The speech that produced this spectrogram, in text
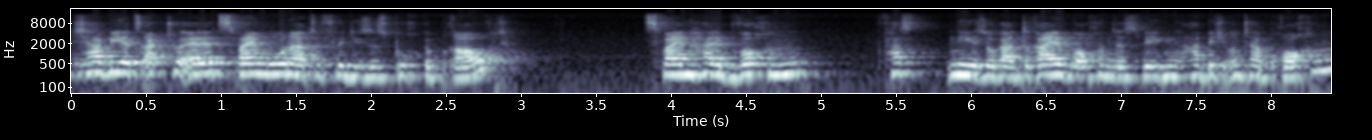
Ich habe jetzt aktuell zwei Monate für dieses Buch gebraucht zweieinhalb Wochen, fast, nee, sogar drei Wochen, deswegen habe ich unterbrochen,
